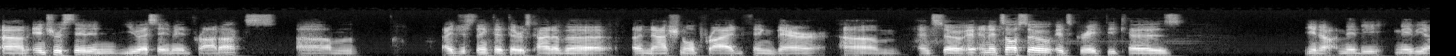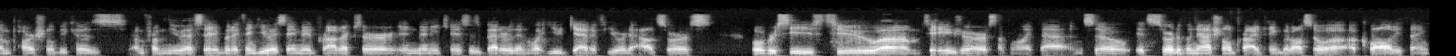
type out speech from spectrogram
um, interested in USA-made products. Um, I just think that there's kind of a, a national pride thing there, um, and so and it's also it's great because you know, maybe maybe I'm partial because I'm from the USA, but I think USA made products are in many cases better than what you'd get if you were to outsource overseas to um, to Asia or something like that. And so it's sort of a national pride thing, but also a, a quality thing.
